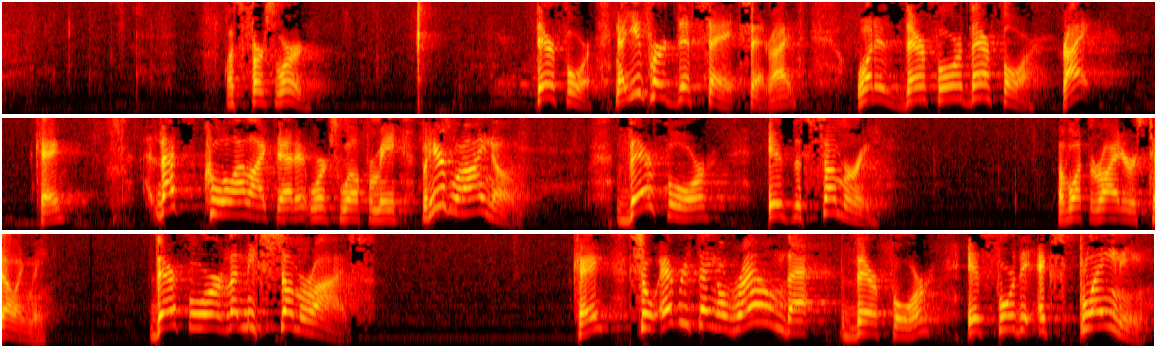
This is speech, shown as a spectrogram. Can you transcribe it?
What's the first word? Therefore. Now you've heard this say said, right? What is therefore? Therefore, right? Okay. That's cool. I like that. It works well for me. But here's what I know. Therefore is the summary of what the writer is telling me. Therefore, let me summarize. Okay? So everything around that therefore, is for the explaining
